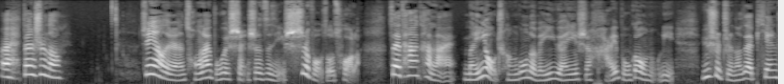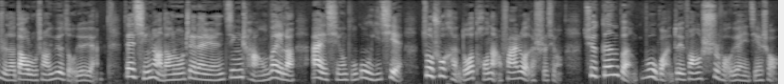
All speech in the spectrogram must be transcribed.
哎，但是呢？这样的人从来不会审视自己是否做错了，在他看来，没有成功的唯一原因是还不够努力，于是只能在偏执的道路上越走越远。在情场当中，这类人经常为了爱情不顾一切，做出很多头脑发热的事情，却根本不管对方是否愿意接受，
